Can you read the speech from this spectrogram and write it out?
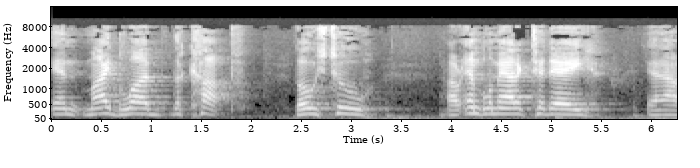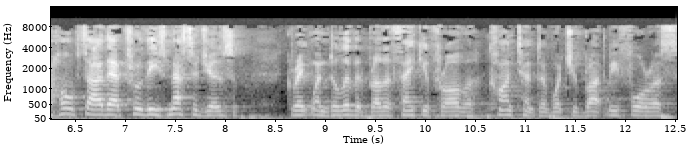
and my blood, the cup. Those two are emblematic today, and our hopes are that through these messages, great one delivered, brother, thank you for all the content of what you brought before us.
